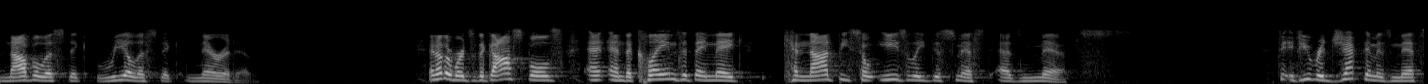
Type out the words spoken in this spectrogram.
novelistic, realistic narrative. In other words, the Gospels and, and the claims that they make cannot be so easily dismissed as myths. See, if you reject them as myths,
